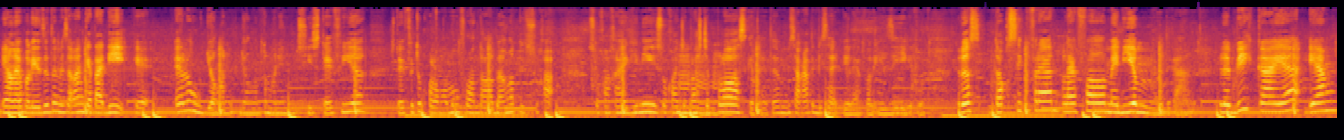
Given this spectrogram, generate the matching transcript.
Yang level easy tuh misalkan kayak tadi kayak eh lu jangan si Steffi ya. Steffi tuh kalau ngomong frontal banget dia suka suka kayak gini suka ceplos-ceplos gitu. Itu misalkan tuh bisa di level easy gitu. Terus toxic friend level medium gitu kan. Lebih kayak yang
